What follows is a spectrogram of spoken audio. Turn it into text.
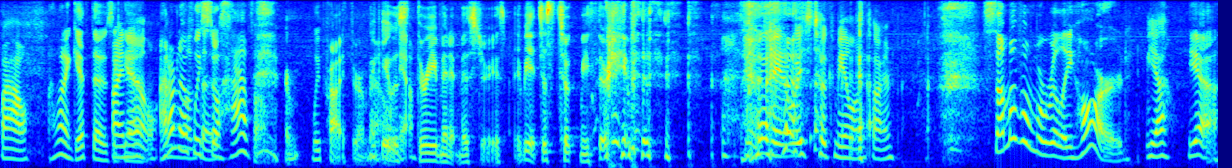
Wow. I want to get those. I know. I don't I know if we love still have them. We probably threw them Maybe out. it was yeah. three minute mysteries. Maybe it just took me thirty minutes. it always took me a long time. Some of them were really hard. Yeah. Yeah.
